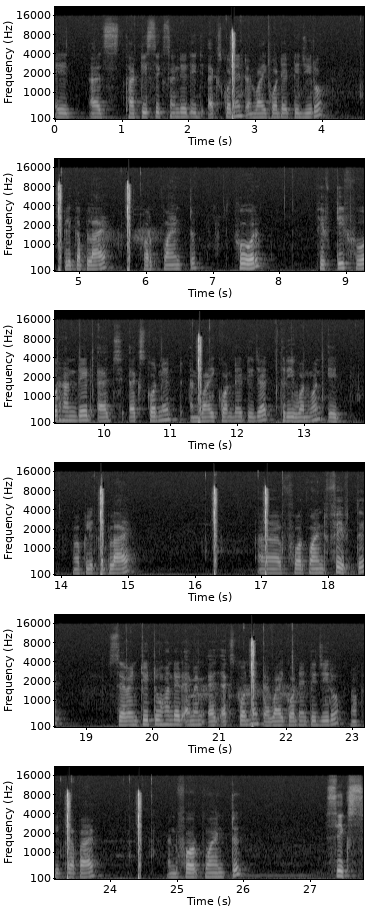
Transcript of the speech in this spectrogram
is as 3600 is x coordinate and y coordinate is 0 click apply. For point 4 5400 as x coordinate and y coordinate is at 3118 now click apply. Uh, for point 5th 7200 mm as x coordinate y coordinate is 0 now click apply. And for point 6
